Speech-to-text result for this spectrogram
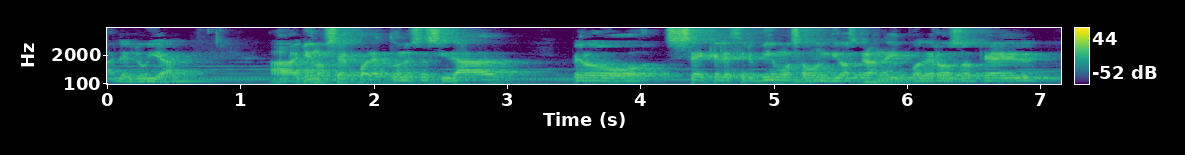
Aleluya. Uh, yo no sé cuál es tu necesidad, pero sé que le servimos a un Dios grande y poderoso que Él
